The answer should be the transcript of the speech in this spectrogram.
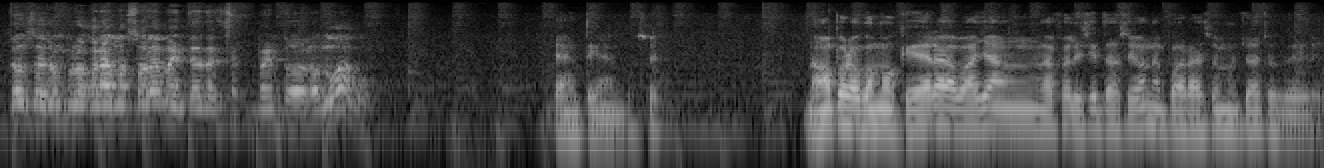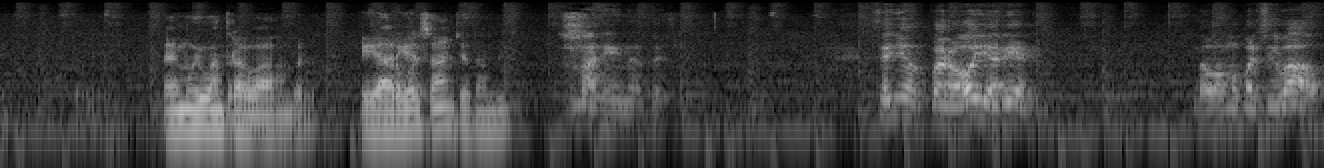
Entonces era un programa solamente del segmento de lo nuevo. Ya entiendo, sí. No, pero como quiera, vayan las felicitaciones para ese muchacho que eh, es muy buen trabajo, en verdad. Y Ariel Sánchez también. Imagínate. Señor, pero oye, Ariel, nos vamos para el Cibao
